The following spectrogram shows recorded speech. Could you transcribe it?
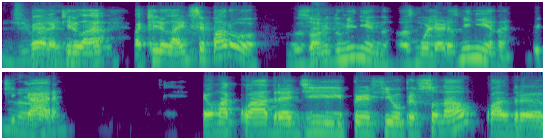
Demais, velho, aquele lá, né? aquele lá a gente separou. Os homens do menino, as mulheres das meninas. Porque, Não. cara, é uma quadra de perfil profissional, quadra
